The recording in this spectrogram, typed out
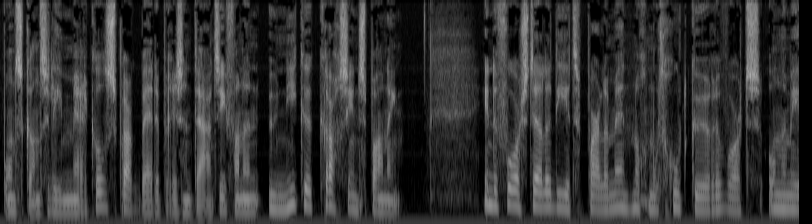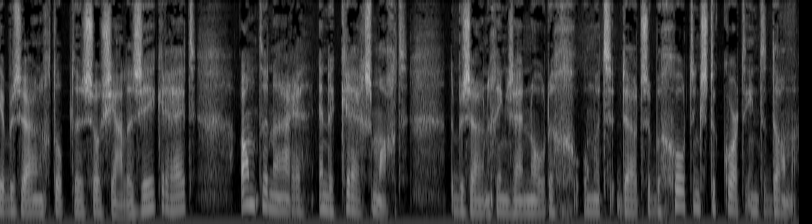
Bondskanselier Merkel sprak bij de presentatie van een unieke krachtsinspanning. In de voorstellen die het parlement nog moet goedkeuren wordt onder meer bezuinigd op de sociale zekerheid, ambtenaren en de krijgsmacht. De bezuinigingen zijn nodig om het Duitse begrotingstekort in te dammen.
